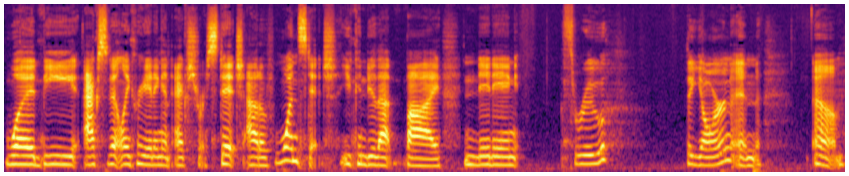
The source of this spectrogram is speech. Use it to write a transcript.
would be accidentally creating an extra stitch out of one stitch. You can do that by knitting through the yarn and um,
